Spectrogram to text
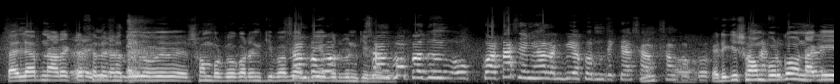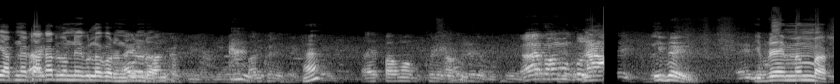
তাইলে আপনি আরেকটা ছেলের সাথে এইভাবে সম্পর্ক করেন কীভাবে আর বিয়ে করবেন কীভাবে? সম্পর্ক কথা আছে আমি হালাক বিয়ে করব দেখে সম্পর্ক। এটা কি সম্পর্ক নাকি আপনার টাকার জন্য এগুলো করেন কোনটা? হ্যাঁ? এই, বামু খোল। না ইব্রাহিম। ইব্রাহিম মেম্বার?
